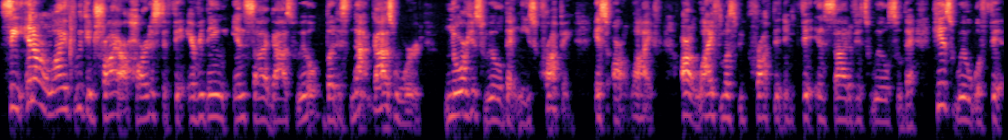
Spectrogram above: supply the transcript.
See, in our life, we can try our hardest to fit everything inside God's will, but it's not God's word nor his will that needs cropping. It's our life. Our life must be cropped and fit inside of his will so that his will will fit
